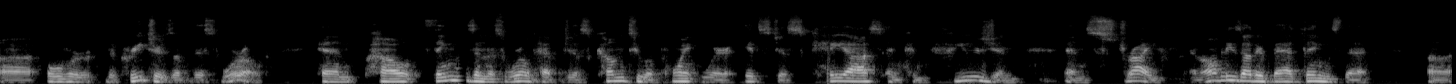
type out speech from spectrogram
uh, over the creatures of this world and how things in this world have just come to a point where it's just chaos and confusion and strife and all these other bad things that uh,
